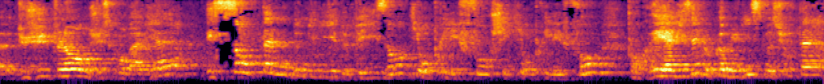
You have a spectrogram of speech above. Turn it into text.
euh, du Jutland jusqu'en Bavière, des centaines de milliers de paysans qui ont pris les fourches et qui ont pris les faux pour réaliser le communisme sur Terre.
